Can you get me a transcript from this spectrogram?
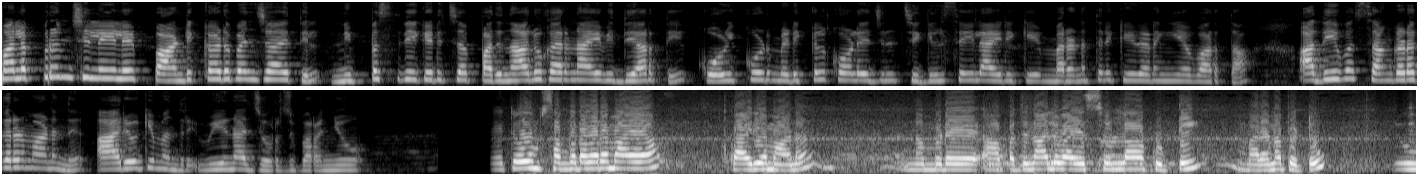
മലപ്പുറം ജില്ലയിലെ പാണ്ടിക്കാട് പഞ്ചായത്തിൽ നിപ്പ സ്ഥിരീകരിച്ച പതിനാലുകാരനായ വിദ്യാർത്ഥി കോഴിക്കോട് മെഡിക്കൽ കോളേജിൽ ചികിത്സയിലായിരിക്കെ മരണത്തിന് കീഴടങ്ങിയ വാർത്ത അതീവ സങ്കടകരമാണെന്ന് ആരോഗ്യമന്ത്രി വീണ ജോർജ് പറഞ്ഞു. ഏറ്റവും സങ്കടകരമായ കാര്യമാണ് നമ്മുടെ ആ പതിനാല് വയസ്സുള്ള കുട്ടി മരണപ്പെട്ടു. ഒരു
